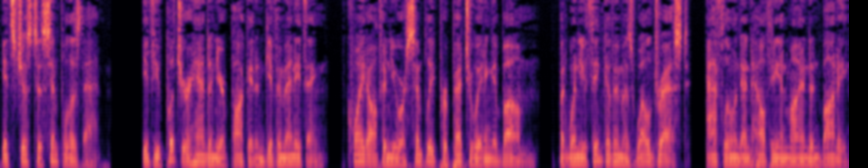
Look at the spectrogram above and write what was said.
It's just as simple as that. If you put your hand in your pocket and give him anything, quite often you are simply perpetuating a bum, but when you think of him as well-dressed, affluent and healthy in mind and body,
